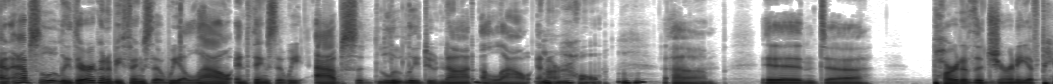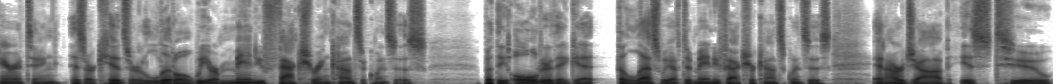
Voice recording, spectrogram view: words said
And absolutely, there are going to be things that we allow and things that we absolutely do not allow in our home. Um, and uh, part of the journey of parenting is our kids are little, we are manufacturing consequences. But the older they get, the less we have to manufacture consequences. And our job is to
